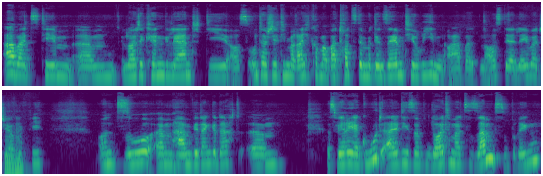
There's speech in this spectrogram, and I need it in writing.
Arbeitsthemen ähm, Leute kennengelernt, die aus unterschiedlichen Bereichen kommen, aber trotzdem mit denselben Theorien arbeiten aus der Labor mhm. Geography. Mhm. Und so ähm, haben wir dann gedacht, ähm, es wäre ja gut, all diese Leute mal zusammenzubringen,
